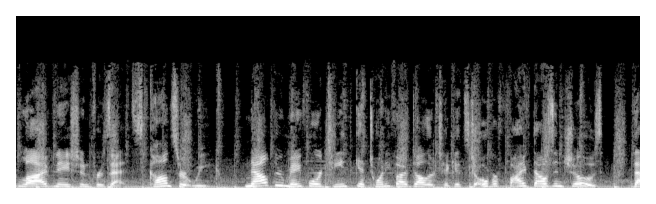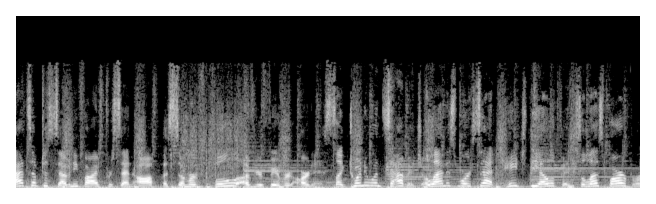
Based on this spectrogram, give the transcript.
Live Nation presents Concert Week. Now through May 14th, get $25 tickets to over 5,000 shows. That's up to 75% off a summer full of your favorite artists like 21 Savage, Alanis Morissette, Cage the Elephant, Celeste Barber,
